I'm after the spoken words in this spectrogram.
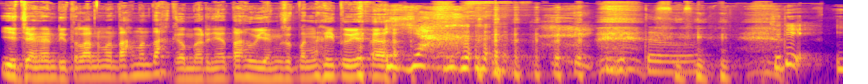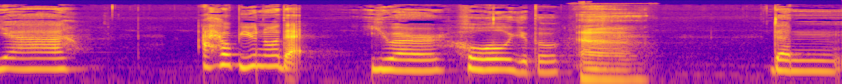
ya jangan ditelan mentah-mentah gambarnya tahu yang setengah itu ya. iya. gitu. Jadi ya I hope you know that you are whole gitu Ah, dan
